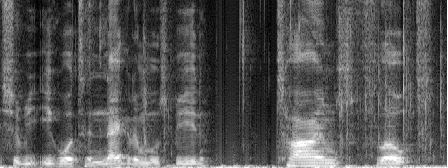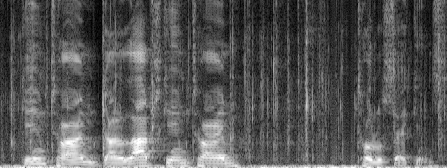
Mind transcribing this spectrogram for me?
should be equal to negative move speed times float game time dot elapsed game time total seconds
